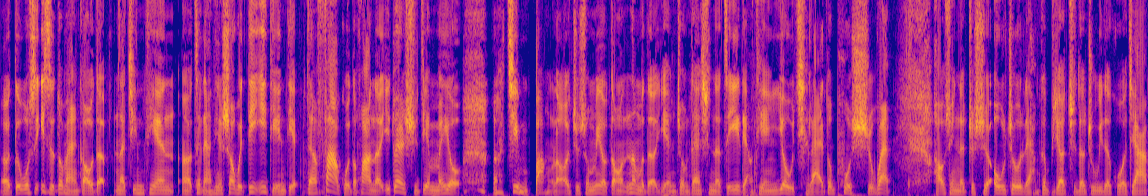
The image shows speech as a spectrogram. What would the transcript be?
呃，德国是一直都蛮高的，那今天呃这两天稍微低一点点，但法国的话呢，一段时间没有呃进榜了，就说没有到那么的严重，但是呢，这一两天又起来都破十万，好，所以呢，这是欧洲两个比较值得注意的国家。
